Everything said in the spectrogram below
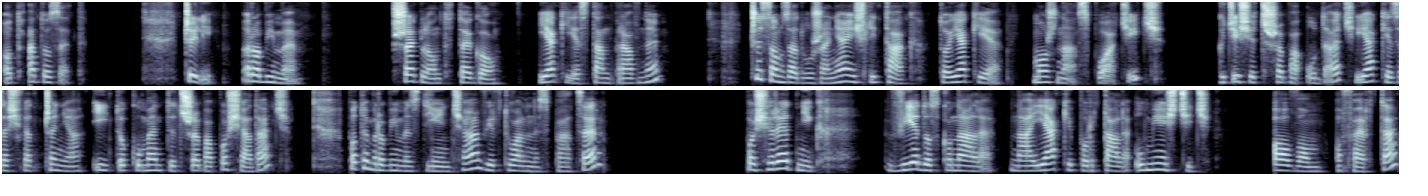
Od A do Z. Czyli robimy przegląd tego, jaki jest stan prawny, czy są zadłużenia, jeśli tak, to jakie można spłacić, gdzie się trzeba udać, jakie zaświadczenia i dokumenty trzeba posiadać. Potem robimy zdjęcia, wirtualny spacer. Pośrednik wie doskonale, na jakie portale umieścić ową ofertę,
